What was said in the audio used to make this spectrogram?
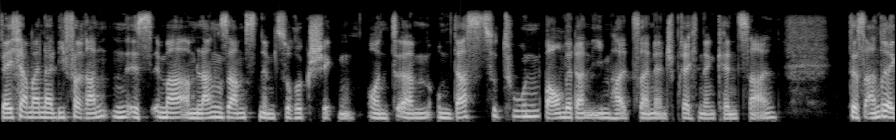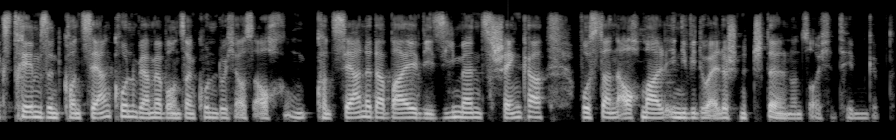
welcher meiner Lieferanten ist immer am langsamsten im Zurückschicken. Und ähm, um das zu tun, bauen wir dann ihm halt seine entsprechenden Kennzahlen. Das andere Extrem sind Konzernkunden. Wir haben ja bei unseren Kunden durchaus auch Konzerne dabei, wie Siemens, Schenker, wo es dann auch mal individuelle Schnittstellen und solche Themen gibt.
